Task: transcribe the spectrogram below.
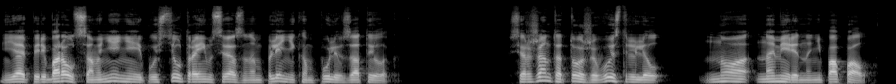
я переборол сомнения и пустил троим связанным пленникам пули в затылок. Сержанта тоже выстрелил, но намеренно не попал.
